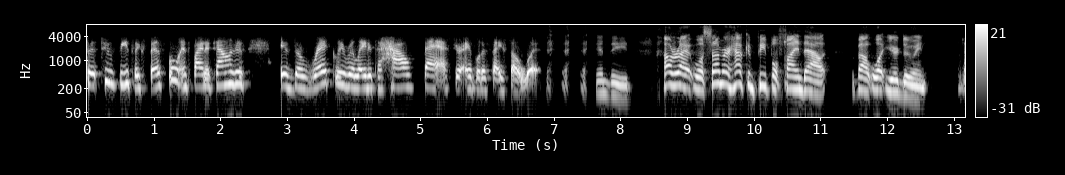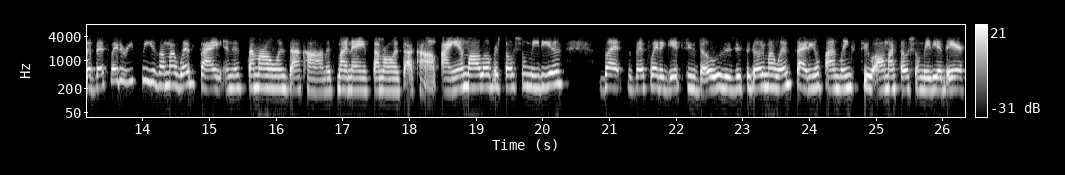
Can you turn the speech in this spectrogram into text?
to, to be successful in spite of challenges is directly related to how fast you're able to say so what. Indeed. All right. Well, Summer, how can people find out about what you're doing? The best way to reach me is on my website, and it's summerowens.com. It's my name, summerowens.com. I am all over social media. But the best way to get to those is just to go to my website and you'll find links to all my social media there.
